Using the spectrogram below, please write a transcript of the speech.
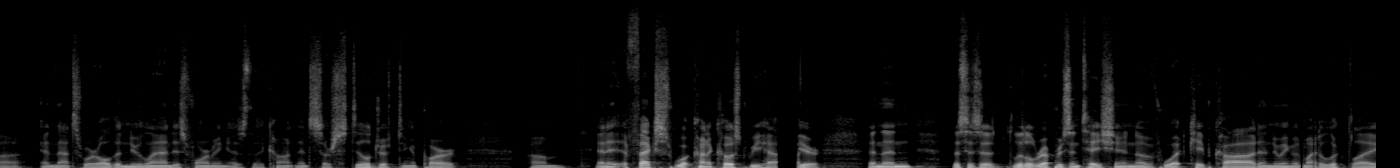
Uh, and that's where all the new land is forming as the continents are still drifting apart. Um, and it affects what kind of coast we have here. And then this is a little representation of what Cape Cod and New England might have looked like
